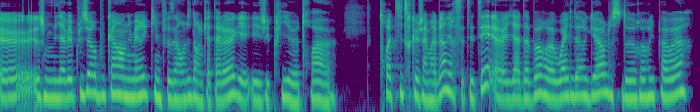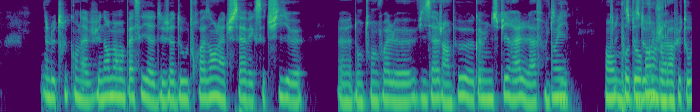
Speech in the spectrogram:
euh, il y avait plusieurs bouquins en numérique qui me faisaient envie dans le catalogue, et, et j'ai pris trois. Trois titres que j'aimerais bien lire cet été. Euh, Il y a d'abord euh, Wilder Girls de Rory Power, le truc qu'on a vu énormément passer il y a déjà deux ou trois ans là, tu sais, avec cette fille euh, euh, dont on voit le visage un peu euh, comme une spirale là, enfin qui Oui. En une peau d'orange, plutôt.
